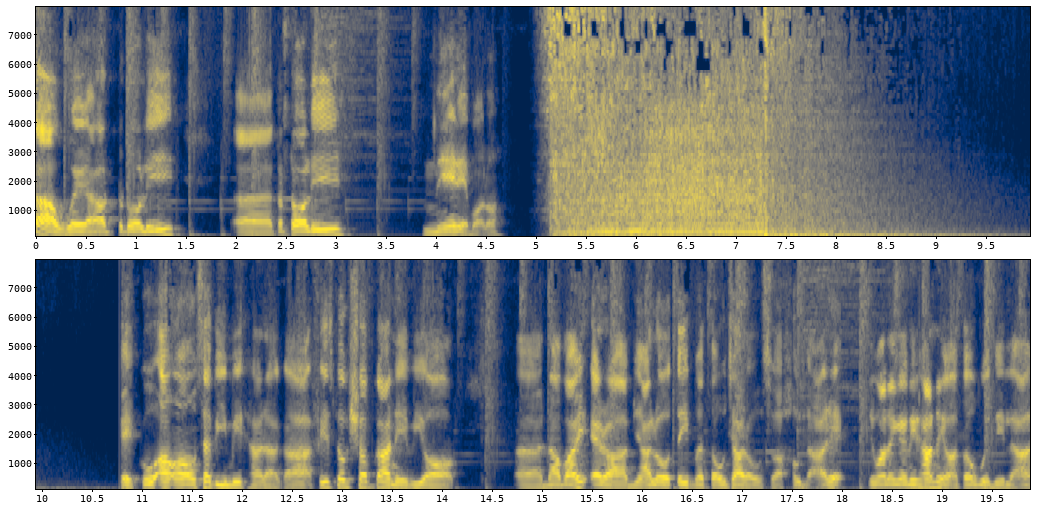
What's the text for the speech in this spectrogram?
ကဝယ်တော့တော်တော်လေးအဲတော်တော်လေးနည်းတယ်ပေါ့နော်ကဲကိုအောင်အောင်ဆက်ပြီးမေးထားတာက Facebook Shop ကနေပြီးတော့အဲနောက်ပိုင်း error များလို့တိတ်မသုံးကြတော့ဘူးဆိုတာဟုတ်လားတဲ့မြန်မာနိုင်ငံနေထားနေအောင်အသုံးဝင်သေးလား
